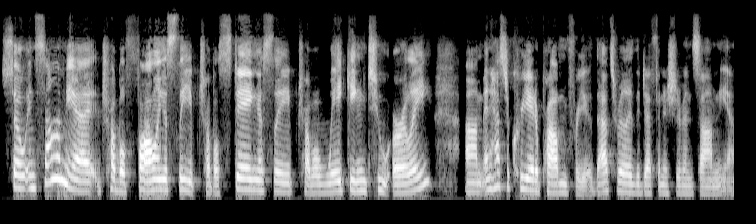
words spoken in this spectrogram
So, insomnia, trouble falling asleep, trouble staying asleep, trouble waking too early, um, and has to create a problem for you. That's really the definition of insomnia.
